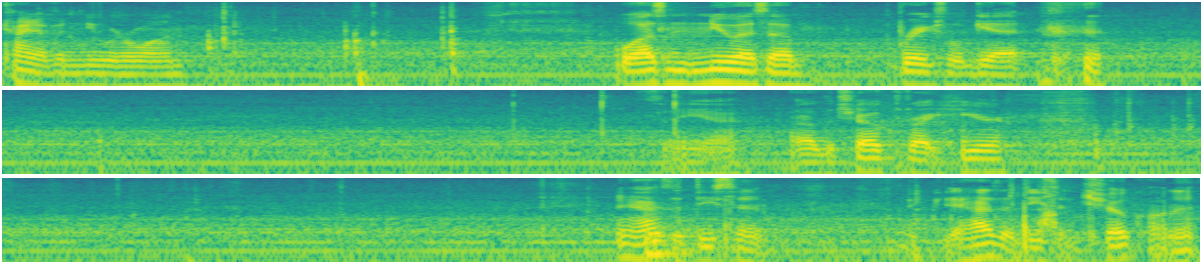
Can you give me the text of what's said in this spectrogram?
kind of a newer one. Well, as new as a Briggs will get. so yeah, uh, the choke's right here. It has a decent, it has a decent choke on it.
